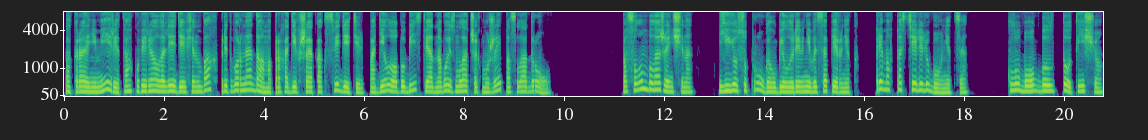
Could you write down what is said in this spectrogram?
По крайней мере, так уверяла леди Эффенбах, придворная дама, проходившая как свидетель по делу об убийстве одного из младших мужей посла Дроу. Послом была женщина. Ее супруга убил ревнивый соперник прямо в постели любовницы. Клубок был тот еще.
